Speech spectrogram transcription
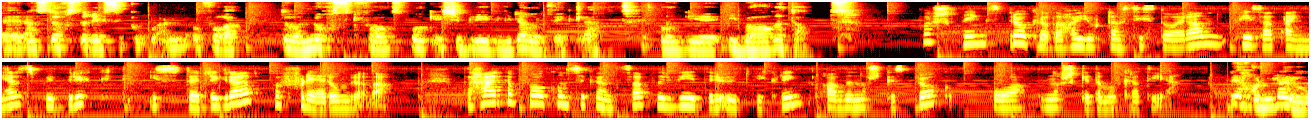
uh, den største risikoen for at norsk fagspråk ikke blir videreutviklet og ivaretatt. Forskning Språkrådet har gjort de siste årene, viser at engelsk blir brukt i større grad på flere områder. Dette kan få konsekvenser for videre utvikling av det norske språk og det norske demokratiet. Det handler jo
